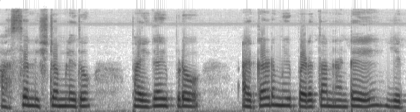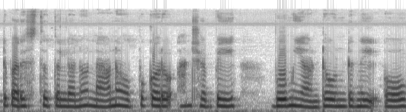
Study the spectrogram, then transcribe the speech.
అస్సలు ఇష్టం లేదు. పైగా ఇప్పుడు అకాడమీ పెడతానంటే ఎట్టి పరిస్థితుల్లోనూ నాన్న ఒప్పుకోరు అని చెప్పి భూమి అంటూ ఉంటుంది. ఓ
